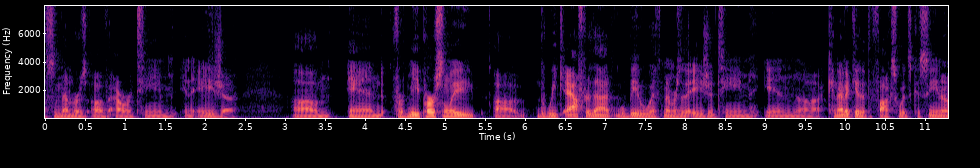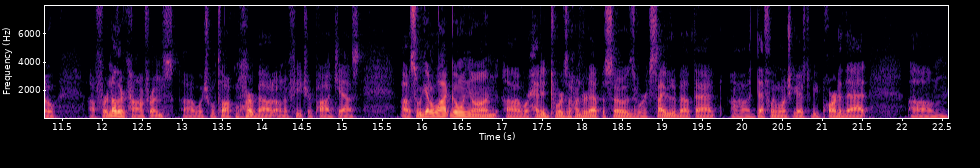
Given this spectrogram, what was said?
some members of our team in Asia. Um, and for me personally, uh, the week after that, we'll be with members of the Asia team in uh, Connecticut at the Foxwoods Casino uh, for another conference, uh, which we'll talk more about on a future podcast. Uh, so we got a lot going on. Uh, we're headed towards 100 episodes. We're excited about that. definitely want you guys to be part of that. Um,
